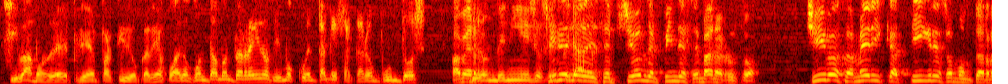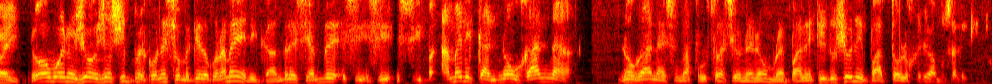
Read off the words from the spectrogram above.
si vamos del primer partido que había jugado contra Monterrey nos dimos cuenta que sacaron puntos A ver, de donde ni ellos ¿quién es la decepción del fin de semana, Ruso? ¿Chivas, América, Tigres o Monterrey? No, bueno, yo, yo siempre con eso me quedo con América, Andrés. Si, Andrés, si, si, si América no gana, no gana es una frustración enorme para la institución y para todos los que le vamos al equipo.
